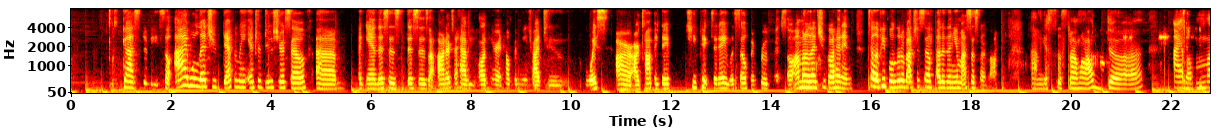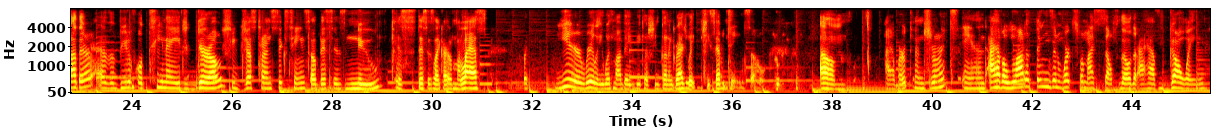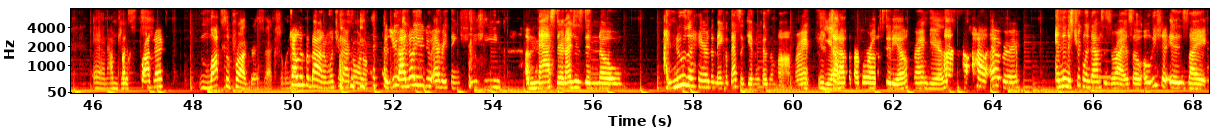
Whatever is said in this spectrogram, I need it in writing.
Gots to be. So I will let you definitely introduce yourself. Um, again, this is this is an honor to have you on here and helping me try to voice our our topic. They she picked today was self improvement. So I'm gonna let you go ahead and tell the people a little about yourself, other than you're my sister in law. I'm your sister-in-law. Duh. I am a mother of a beautiful teenage girl. She just turned 16, so this is new because this is like our, my last like, year really with my baby because she's gonna graduate. She's 17, so um, I work in insurance and I have a lot of things in works for myself though that I have going, and I'm just Project. Lots of progress actually. Tell us about them. What you got going on? Because you, I know you do everything. She, she's a master, and I just didn't know. I knew the hair, the makeup. That's a given because of mom, right? Yeah. Shout out to Purple Rose Studio, right? Yes. Um, however, and then it's trickling down to Zariah. So Alicia is like,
